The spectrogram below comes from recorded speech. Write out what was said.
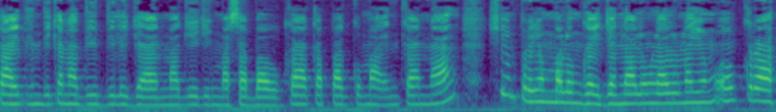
Kahit hindi ka nadidiligan, magiging masabaw ka kapag kumain ka ng, syempre, yung malunggay dyan. Lalong-lalo na yung okra.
